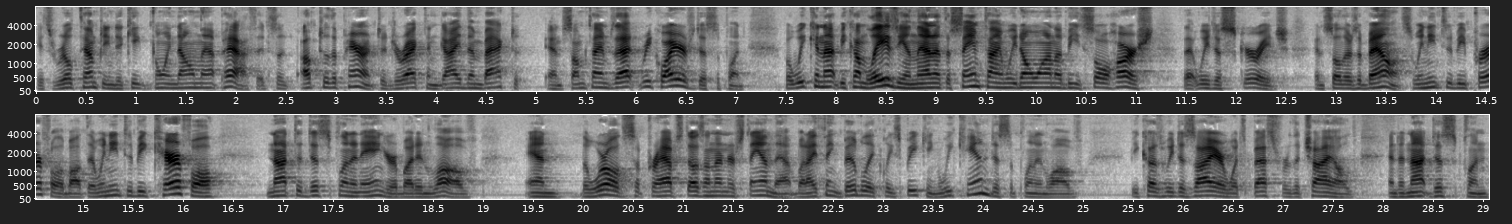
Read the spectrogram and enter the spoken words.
it's real tempting to keep going down that path. It's up to the parent to direct and guide them back to, and sometimes that requires discipline. But we cannot become lazy in that. At the same time, we don't want to be so harsh that we discourage. And so there's a balance. We need to be prayerful about that. We need to be careful not to discipline in anger, but in love. And the world perhaps doesn't understand that, but I think biblically speaking, we can discipline in love because we desire what's best for the child and to not discipline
